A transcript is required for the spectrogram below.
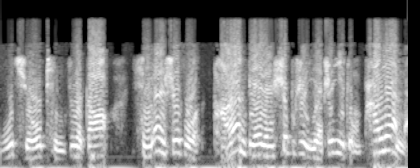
无求，品自高。请问师傅，讨厌别人是不是也是一种贪恋呢？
